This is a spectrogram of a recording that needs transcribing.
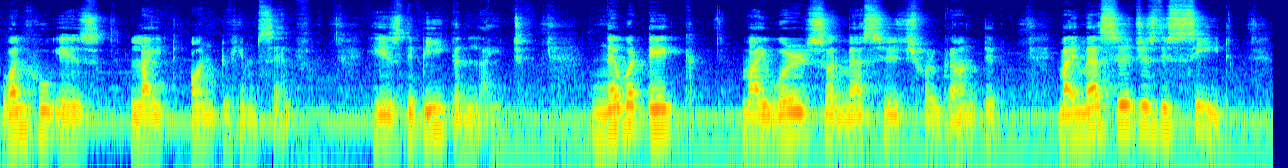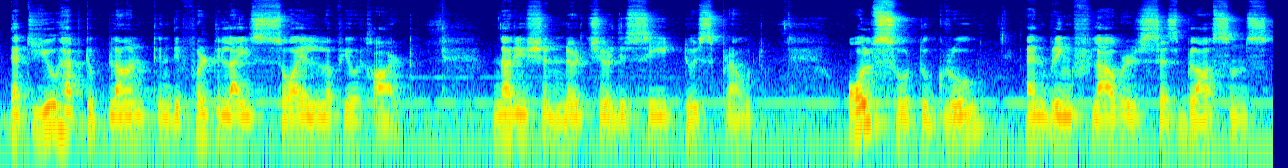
one who is light unto himself. He is the beacon light. Never take my words or message for granted. My message is the seed that you have to plant in the fertilized soil of your heart. Nourish and nurture the seed to sprout, also to grow and bring flowers as blossoms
